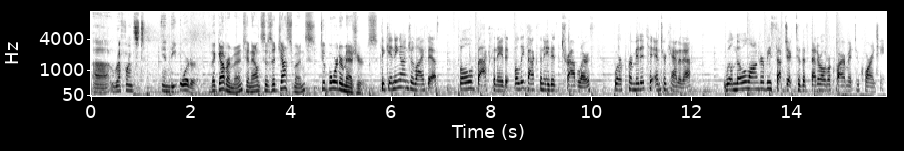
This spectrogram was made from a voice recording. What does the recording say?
uh, referenced in the order. The government announces adjustments to border measures. Beginning on July 5th, full vaccinated, fully vaccinated travelers who are permitted to enter Canada will no longer be subject to the federal requirement to quarantine.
